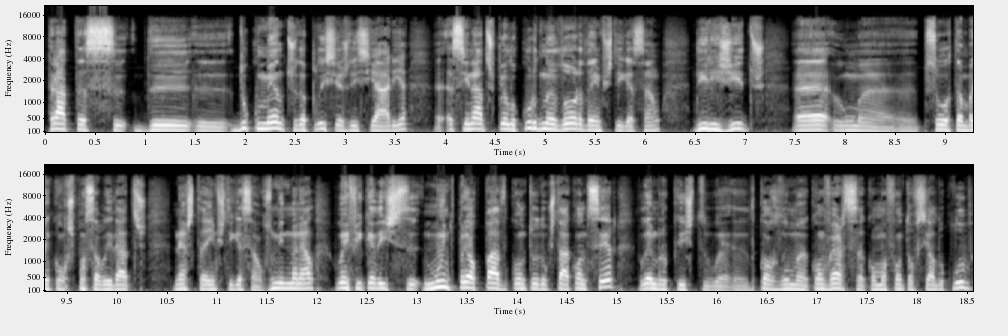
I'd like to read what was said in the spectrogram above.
Trata-se de eh, documentos da Polícia Judiciária eh, assinados pelo coordenador da investigação, dirigidos a uma pessoa também com responsabilidades nesta investigação. Resumindo, Manel, o Benfica diz-se muito preocupado com tudo o que está a acontecer. Lembro que isto é, decorre de uma conversa com uma fonte oficial do clube,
